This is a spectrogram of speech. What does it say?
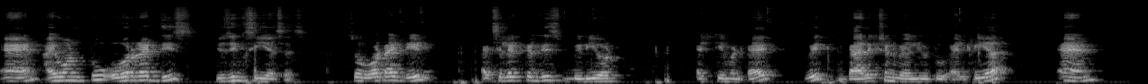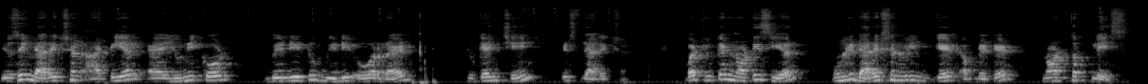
and I want to override this using CSS. So what I did, I selected this bdo HTML tag with direction value to LTR and using direction RTL and Unicode BD to BD override, you can change its direction. But you can notice here, only direction will get updated, not the place.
